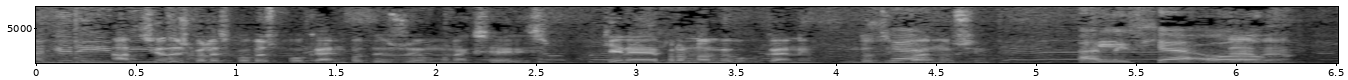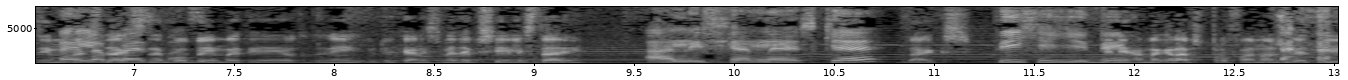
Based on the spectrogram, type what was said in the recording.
αγρίμι Αυτές είναι δύσκολε κόμπε που έχω κάνει ποτέ ζωή μου, να ξέρεις. Και είναι προνόμιο που έχω κάνει με τον Τζιμπανούση. Αλήθεια, Βέβαια. Oh. Ήμουν Έλα, εντάξει πες στην μας. εκπομπή με την- όταν την είχε κάνει συνέντευξη η Λιστάρη. Αλήθεια λες. Και; Εντάξει. τι είχε Την γίνει. είχαμε γράψει προφανώς γιατί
